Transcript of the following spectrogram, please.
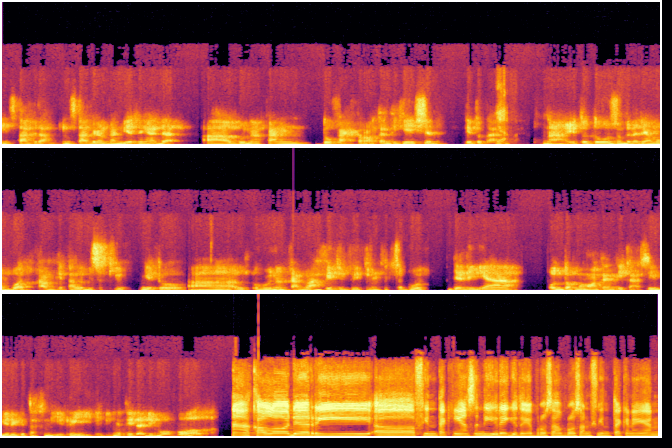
Instagram. Instagram kan biasanya ada uh, gunakan two-factor authentication gitu kan. Yeah. Nah, itu tuh sebenarnya membuat account kita lebih secure gitu. Uh, gunakanlah fitur-fitur tersebut. Jadinya untuk mengotentikasi diri kita sendiri, jadinya tidak dibobol. Nah, kalau dari uh, fintechnya sendiri gitu ya, perusahaan-perusahaan fintech ini kan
